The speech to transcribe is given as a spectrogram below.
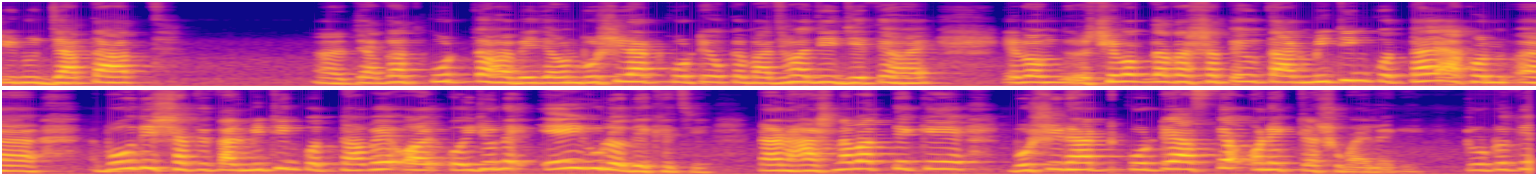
টিনুর যাতায়াত যাতায়াত করতে হবে। যেমন বসিরহাট কোর্টে ওকে মাঝে মাঝেই যেতে হয় এবং সেবক দাদার সাথেও তার মিটিং করতে হয়। এখন বৌদির সাথে তার মিটিং করতে হবে। ওই জন্য এইগুলো দেখেছে। কারণ হাসনাবাদ থেকে বসিরহাট কোর্টে আসতে অনেকটা সময় লাগে। টোটোতে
